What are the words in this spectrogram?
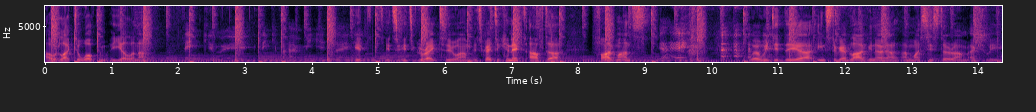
I would like to welcome Yelena. Thank you, Luke. Thank you for having me here today. It's it's it's great to um it's great to connect after five months Yay! where we did the uh, Instagram live. You know, uh, and my sister um actually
